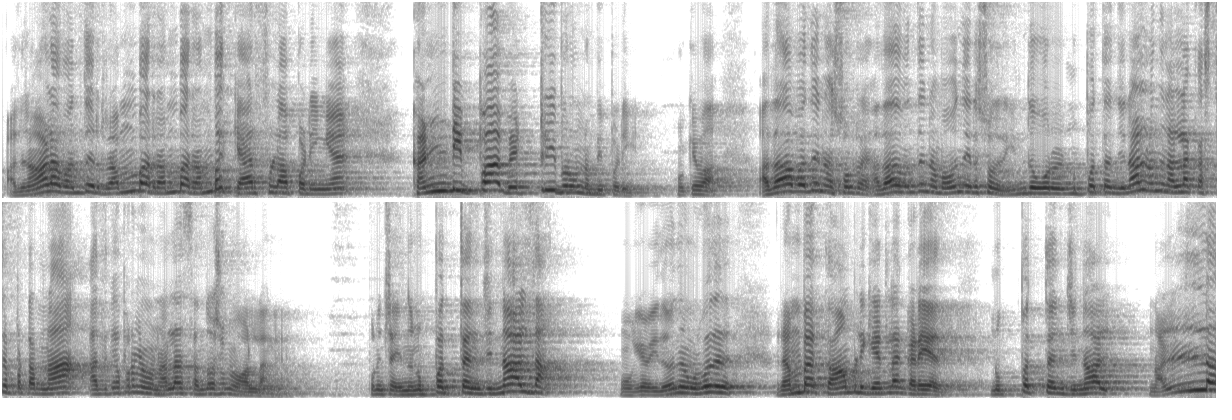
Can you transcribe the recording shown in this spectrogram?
அதனால் வந்து ரொம்ப ரொம்ப ரொம்ப கேர்ஃபுல்லாக படிங்க. கண்டிப்பாக வெற்றி பெறும் நம்பி ஓகேவா? அதாவது நான் சொல்கிறேன் அதாவது வந்து நம்ம வந்து என்ன சொல்றது? இந்த ஒரு முப்பத்தஞ்சு நாள் வந்து நல்லா கஷ்டப்பட்டோம்னா அதுக்கப்புறம் நம்ம நல்லா சந்தோஷமாக வாழலாங்க. புரிஞ்சா இந்த முப்பத்தஞ்சு நாள் தான். ஓகேவா? இது வந்து உங்களுக்கு ரொம்ப காம்ப்ளிகேட்லாம் கிடையாது. முப்பத்தஞ்சு நாள் நல்லா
